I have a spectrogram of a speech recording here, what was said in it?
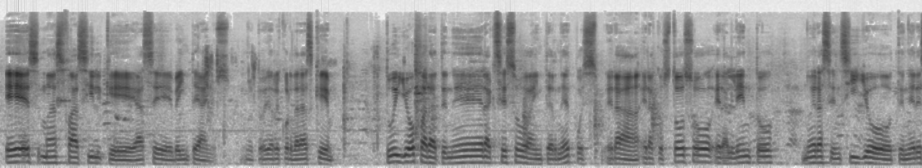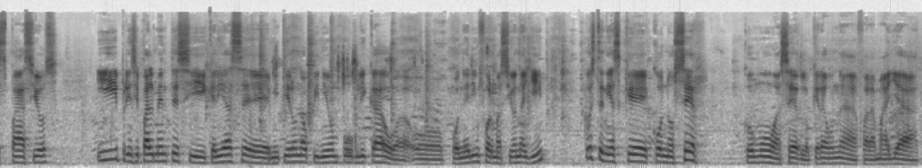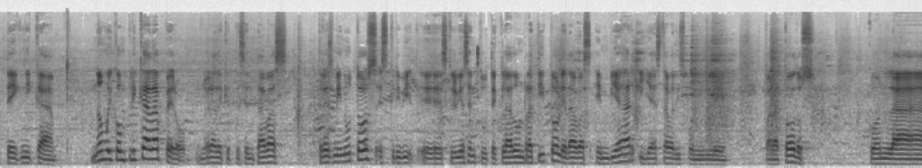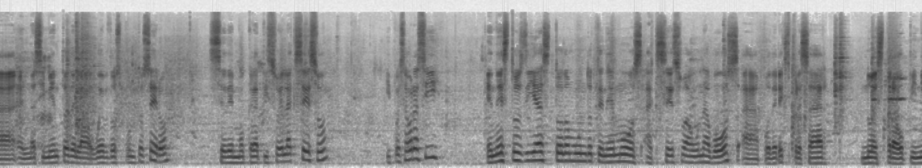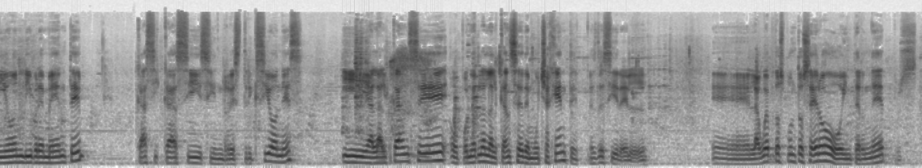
es más fácil que hace 20 años. Todavía recordarás que tú y yo para tener acceso a Internet pues era, era costoso, era lento, no era sencillo tener espacios y principalmente si querías eh, emitir una opinión pública o, o poner información allí, pues tenías que conocer cómo hacerlo, que era una faramaya técnica no muy complicada, pero no era de que te sentabas tres minutos, escribí, eh, escribías en tu teclado un ratito, le dabas enviar y ya estaba disponible para todos. Con la, el nacimiento de la web 2.0 se democratizó el acceso y pues ahora sí, en estos días todo mundo tenemos acceso a una voz, a poder expresar nuestra opinión libremente, casi casi sin restricciones y al alcance o ponerla al alcance de mucha gente. Es decir, el, eh, la web 2.0 o internet pues,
